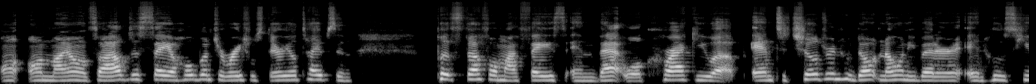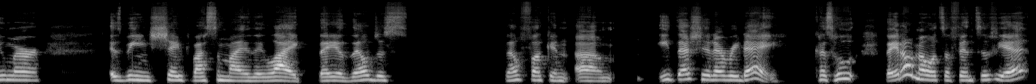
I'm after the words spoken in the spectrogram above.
on, on my own. So i'll just say a whole bunch of racial stereotypes and put stuff on my face and that will crack you up. And to children who don't know any better and whose humor is being shaped by somebody they like they they'll just they'll fucking um eat that shit every day. Because who they don't know it's offensive yet.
